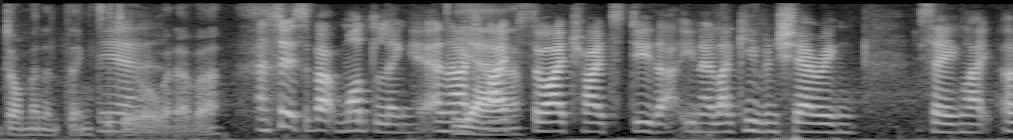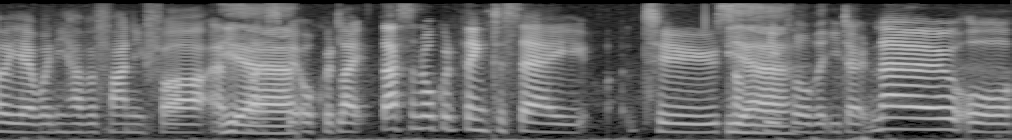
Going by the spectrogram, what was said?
dominant thing to do or whatever. And so it's about modelling it. And I, Yeah. I, so I tried to do that, you know, like even sharing, saying like, oh yeah, when you have a fanny fart and Yeah. that's a bit awkward. Like that's an awkward thing to say to some Yeah. people that you don't know or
